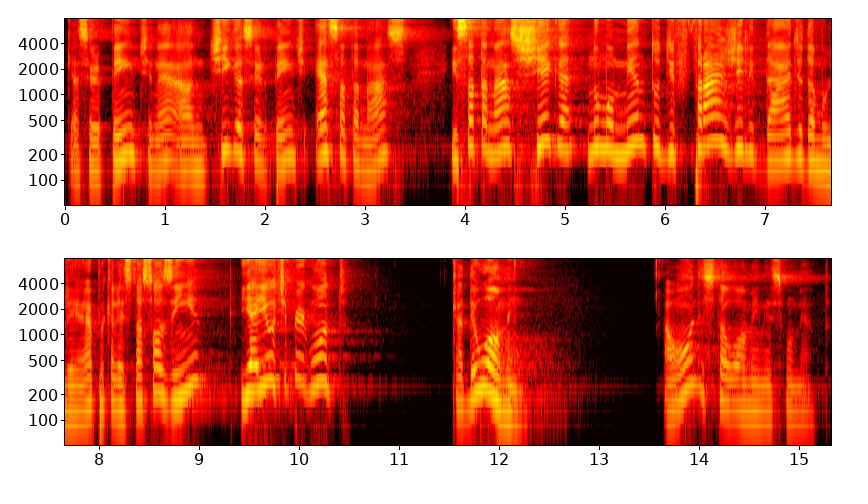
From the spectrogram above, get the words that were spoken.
que a serpente, né, a antiga serpente é Satanás, e Satanás chega no momento de fragilidade da mulher, porque ela está sozinha, e aí eu te pergunto: cadê o homem? Aonde está o homem nesse momento?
